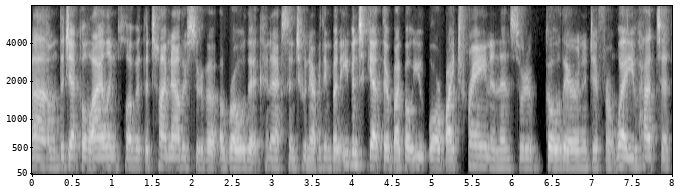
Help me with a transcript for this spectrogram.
um, the Jekyll Island Club at the time. Now there's sort of a, a, road that connects into and everything, but even to get there by boat you, or by train and then sort of go there in a different way, you had to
